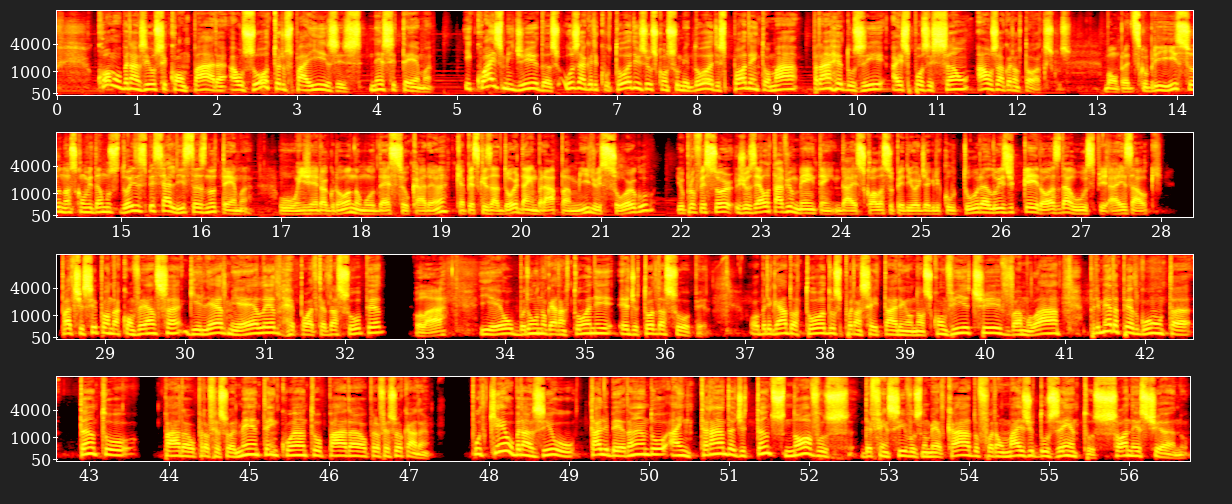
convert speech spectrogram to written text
Como o Brasil se compara aos outros países nesse tema? E quais medidas os agricultores e os consumidores podem tomar para reduzir a exposição aos agrotóxicos? Bom, para descobrir isso, nós convidamos dois especialistas no tema. O engenheiro agrônomo Décio Caran, que é pesquisador da Embrapa Milho e Sorgo, e o professor José Otávio Mentem, da Escola Superior de Agricultura Luiz de Queiroz da USP, a Exalc. Participam da conversa Guilherme Heller, repórter da Super. Olá. E eu, Bruno Garatoni, editor da Super. Obrigado a todos por aceitarem o nosso convite. Vamos lá. Primeira pergunta, tanto para o professor Mentem quanto para o professor Caran. Por que o Brasil está liberando a entrada de tantos novos defensivos no mercado? Foram mais de 200 só neste ano.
